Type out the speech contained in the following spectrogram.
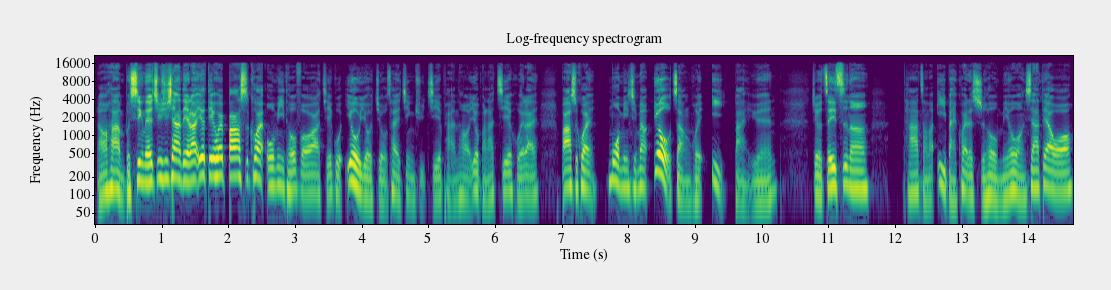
然后它很不幸的继续下跌了，又跌回八十块，阿弥陀佛啊！结果又有韭菜进去接盘哈，又把它接回来八十块，莫名其妙又涨回一百元。就这一次呢，它涨到一百块的时候没有往下掉哦，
